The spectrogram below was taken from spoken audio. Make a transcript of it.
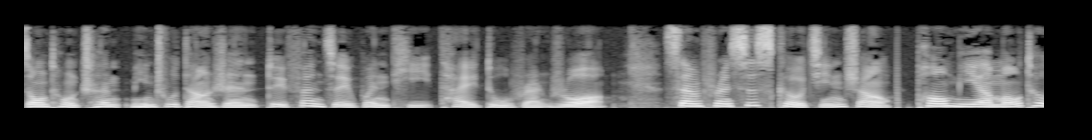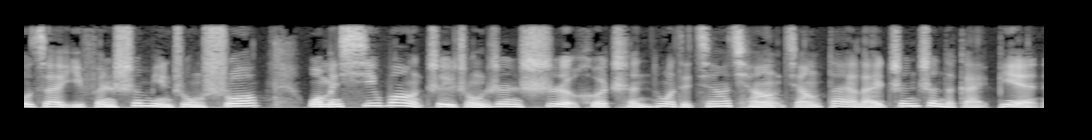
总统称，民主党人对犯罪问题态度软弱。San Francisco 警长 Paul Miyamoto 在一份声明中说：“我们希望这种认识和。”承诺的加强将带来真正的改变，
